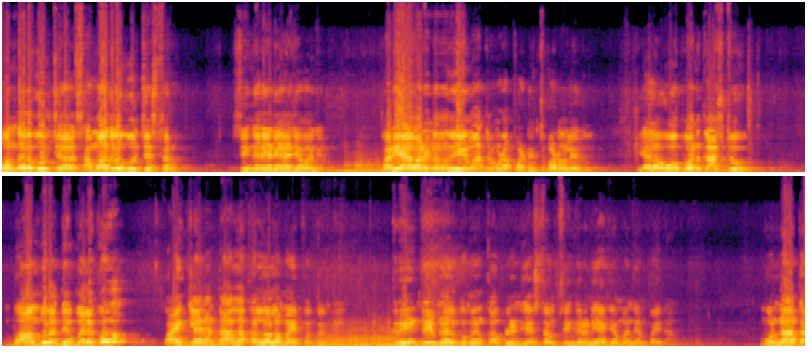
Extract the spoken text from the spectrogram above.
బొందలు కూల్చే సమాధులు కూల్చేస్తారు సింగరేణి యాజమాన్యం. పర్యావరణం ఏమాత్రం కూడా పట్టించుకోవడం లేదు. ఇలా ఓపెన్ కాస్ట్ బాంబుల దెబ్బలకు పాయింట్ లేనంత అల్లకల్లోలం అయిపోతుంది. గ్రీన్ ట్రిబ్యునల్కు మేము కంప్లైంట్ చేస్తాం సింగరేణి యాజమాన్యం పైన. మొన్న ద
